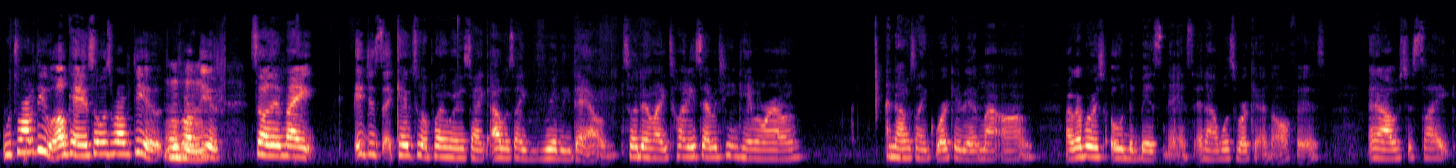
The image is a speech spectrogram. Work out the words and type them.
what's wrong with you? Okay, so what's wrong with you? What's wrong with Mm-hmm. you? So then like it just came to a point where it's like I was like really down. So then like 2017 came around, and I was like working in my um my grandparents owned a business, and I was working in the office, and I was just like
